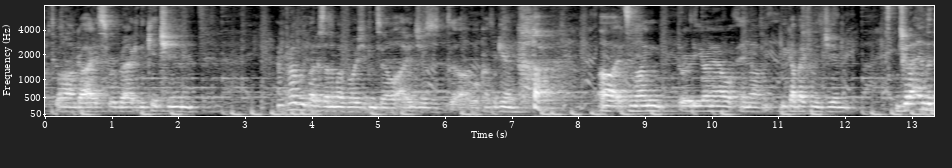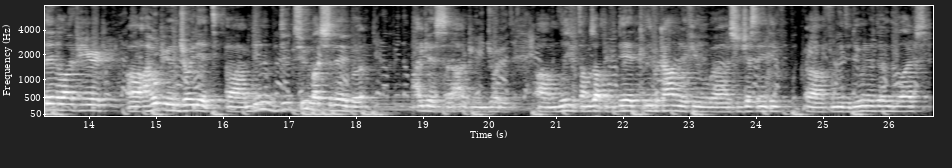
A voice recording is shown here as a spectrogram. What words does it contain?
What's going on guys? We're back in the kitchen. And probably by the sound of my voice you can tell I just uh, woke up again. uh, it's 9.30 right now and uh, we got back from the gym. I'm just gonna end the day in the life here. Uh, I hope you enjoyed it. Um, didn't do too much today but I guess uh, I hope you enjoyed it. Um, leave a thumbs up if you did. Leave a comment if you uh, suggest anything uh, for me to do in the lives.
